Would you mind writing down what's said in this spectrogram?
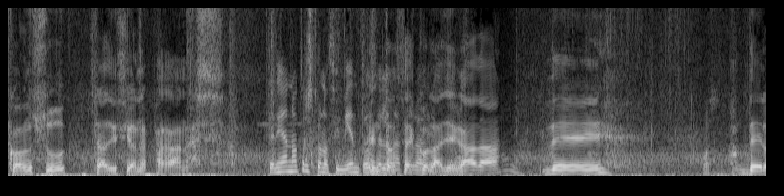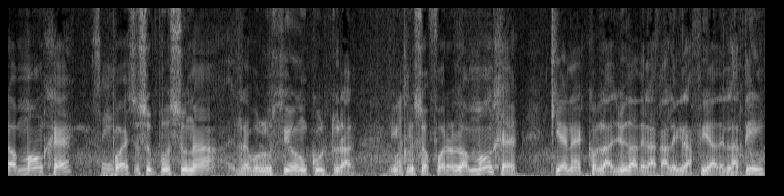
con sus tradiciones paganas. Tenían otros conocimientos de la Entonces, con la llegada de, Pues, de los monjes, Sí. pues eso supuso una revolución cultural. Incluso fueron los monjes quienes, con la ayuda de la caligrafía del latín,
